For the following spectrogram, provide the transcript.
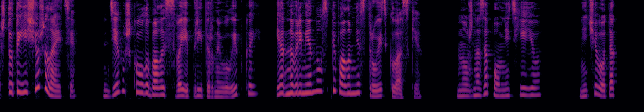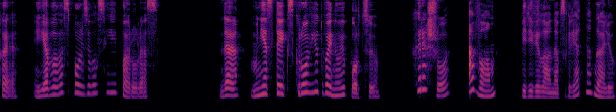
«Что-то еще желаете?» Девушка улыбалась своей приторной улыбкой и одновременно успевала мне строить глазки. Нужно запомнить ее. Ничего такая, я бы воспользовался ей пару раз. Да, мне стейк с кровью двойную порцию. Хорошо, а вам? Перевела она взгляд на Галю.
